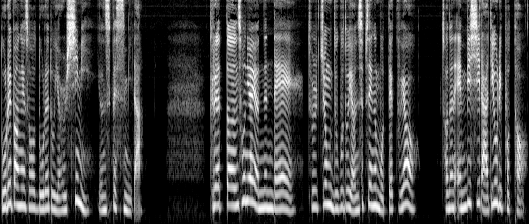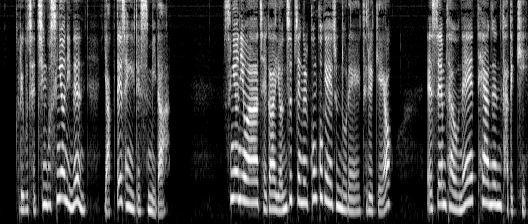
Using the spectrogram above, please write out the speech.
노래방에서 노래도 열심히 연습했습니다. 그랬던 소녀였는데 둘 중 누구도 연습생은 못 됐고요. 저는 MBC 라디오 리포터 그리고 제 친구 승연이는 약대생이 됐습니다. 승연이와 제가 연습생을 꿈꾸게 해준 노래 들을게요. SM타운의 태양은 가득히.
